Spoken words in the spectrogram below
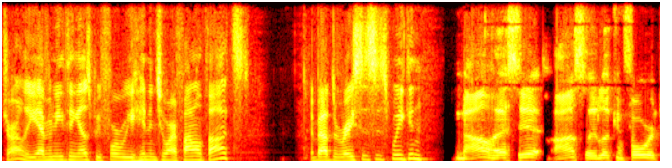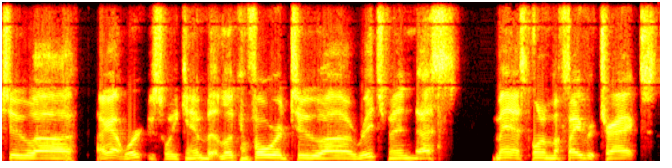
Charlie, you have anything else before we hit into our final thoughts about the races this weekend? No, that's it. Honestly, looking forward to. uh I got work this weekend, but looking forward to uh Richmond. That's man, that's one of my favorite tracks.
